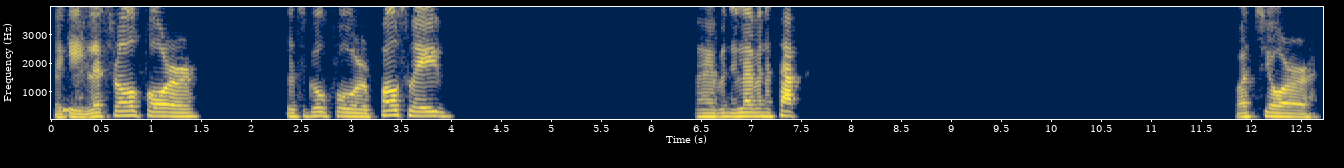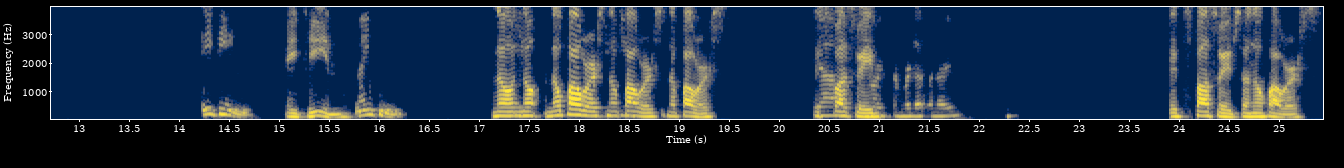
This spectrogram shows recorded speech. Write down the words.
Okay, let's roll for, let's go for Pulse Wave. I have an 11 attack. What's your 18, 18? 19. No, no, no powers, no powers, no powers. It's Yeah, pulse wave. Remember that one, Ari? It's pulse wave, so no powers.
